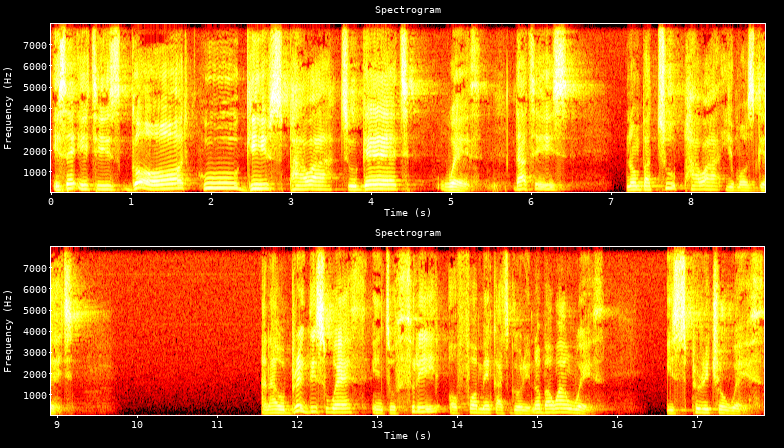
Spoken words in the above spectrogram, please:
He said, It is God who gives power to get wealth. That is number two power you must get. And I will break this wealth into three or four main categories. Number one, wealth is spiritual wealth.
